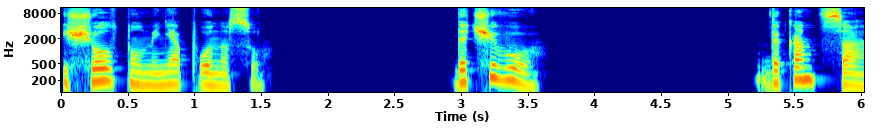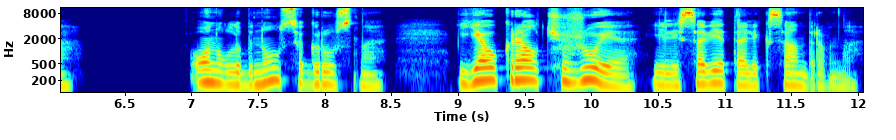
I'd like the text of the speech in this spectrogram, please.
и щелкнул меня по носу. «Да чего?» До конца. Он улыбнулся грустно. Я украл чужое, Елисавета Александровна.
